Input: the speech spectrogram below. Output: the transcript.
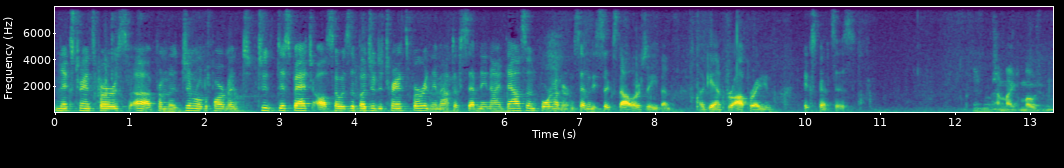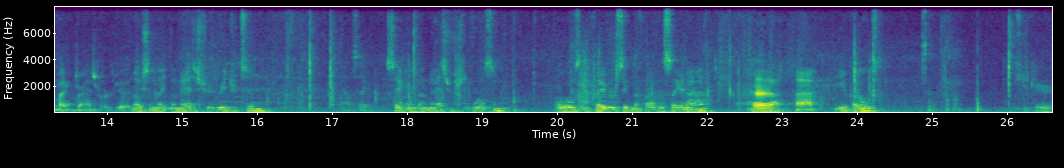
Next transfer. Is uh, from the general department to dispatch, also is a budgeted transfer in the amount of seventy-nine thousand, four hundred and seventy-six dollars even, again, for operating expenses. And I motion- make a motion to make transfer, Judge. Motion made by Magistrate Richardson, I'll second. seconded by Magistrate Wilson. All those in favor signify by saying aye. Aye. Aye. Any opposed? Motion carried.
